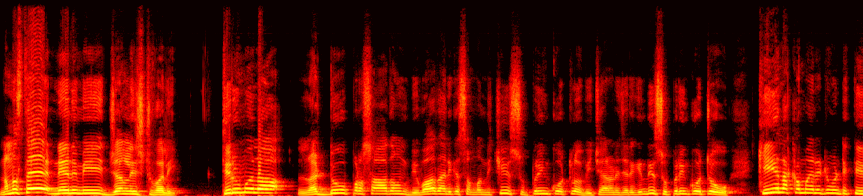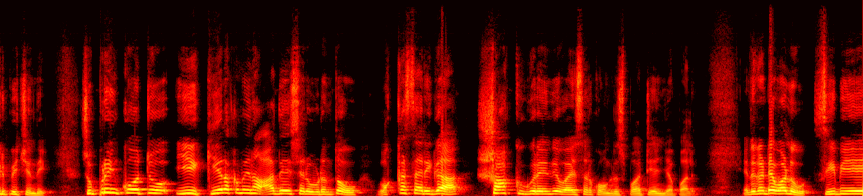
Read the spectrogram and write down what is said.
నమస్తే నేను మీ జర్నలిస్ట్ వలి. తిరుమల లడ్డూ ప్రసాదం వివాదానికి సంబంధించి సుప్రీంకోర్టులో విచారణ జరిగింది. సుప్రీంకోర్టు కీలకమైనటువంటి తీర్పు ఇచ్చింది సుప్రీంకోర్టు ఈ కీలకమైన ఆదేశాలు ఇవ్వడంతో ఒక్కసారిగా షాక్కు గురైంది వైఎస్ఆర్ కాంగ్రెస్ పార్టీ అని చెప్పాలి. ఎందుకంటే వాళ్ళు సిబిఐ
